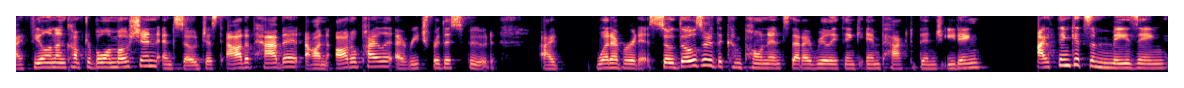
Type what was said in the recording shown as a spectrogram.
I feel an uncomfortable emotion. And so just out of habit on autopilot, I reach for this food. I whatever it is. So those are the components that I really think impact binge eating. I think it's amazing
